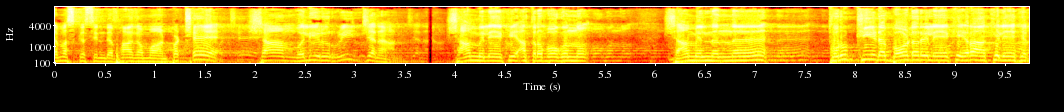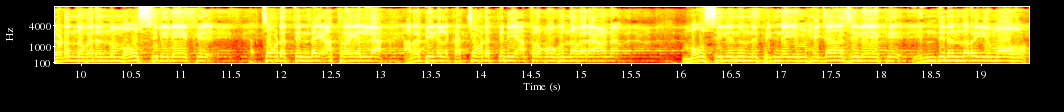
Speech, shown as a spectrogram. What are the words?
ഡമസ്കസിന്റെ ഭാഗമാണ്. പക്ഷേ ഷാം വലിയൊരു റീജിയനാണ്. ഷാമിലേക്ക് യാത്ര പോകുന്നു. ഷാമിൽ നിന്ന് തുർക്കിയുടെ ബോർഡറിലേക്ക് ഇറാഖിലേക്ക് കടന്നു വരുന്നു മൗസിലിലേക്ക് കച്ചവടത്തിന്റെ യാത്രയല്ല. അറബികൾ കച്ചവടത്തിന് യാത്ര പോകുന്നവരാണ്. മൗസിലിൽ നിന്ന് പിന്നെയും ഹിജാസിലേക്ക് എന്തിനെന്നറിയുമോ?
